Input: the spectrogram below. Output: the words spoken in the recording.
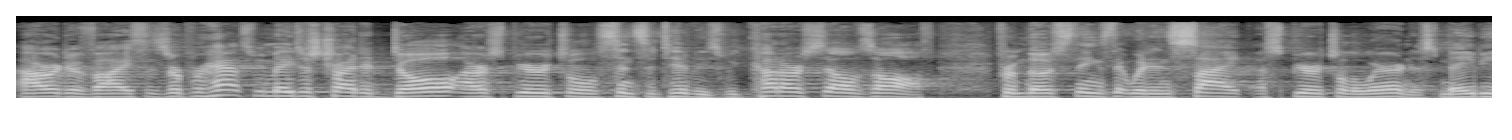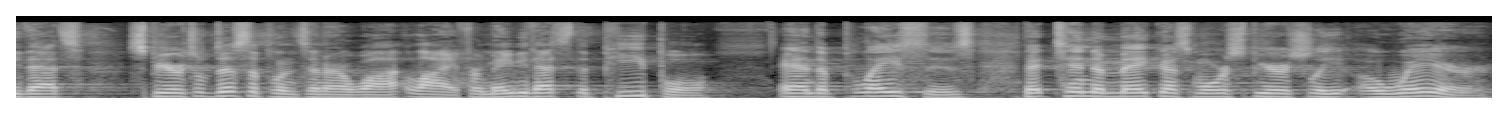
our devices, or perhaps we may just try to dull our spiritual sensitivities. We cut ourselves off from those things that would incite a spiritual awareness. Maybe that's spiritual disciplines in our life, or maybe that's the people and the places that tend to make us more spiritually aware.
